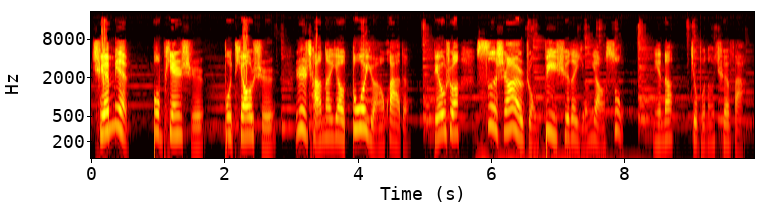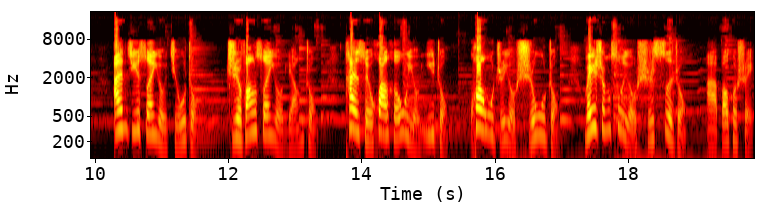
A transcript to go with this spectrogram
全面不偏食不挑食，日常呢要多元化的，比如说四十二种必须的营养素，你呢就不能缺乏。氨基酸有九种，脂肪酸有两种，碳水化合物有一种，矿物质有十五种，维生素有十四种。啊，包括水，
